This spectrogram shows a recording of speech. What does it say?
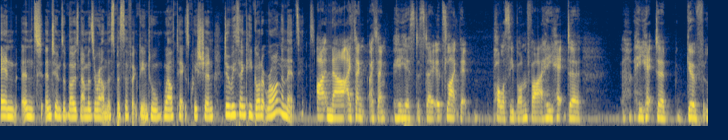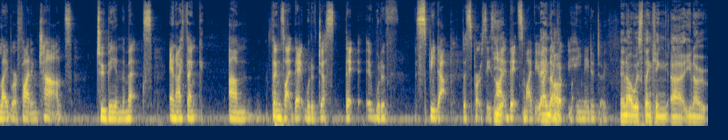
and in, in terms of those numbers around the specific dental wealth tax question do we think he got it wrong in that sense I, nah, I think I think he has to stay. It's like that policy bonfire. He had to he had to give Labor a fighting chance to be in the mix, and I think um, things like that would have just that it would have sped up this process. I, Yeah. that's my view. And, I think uh, it, he needed to. And I was thinking, uh, you know,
